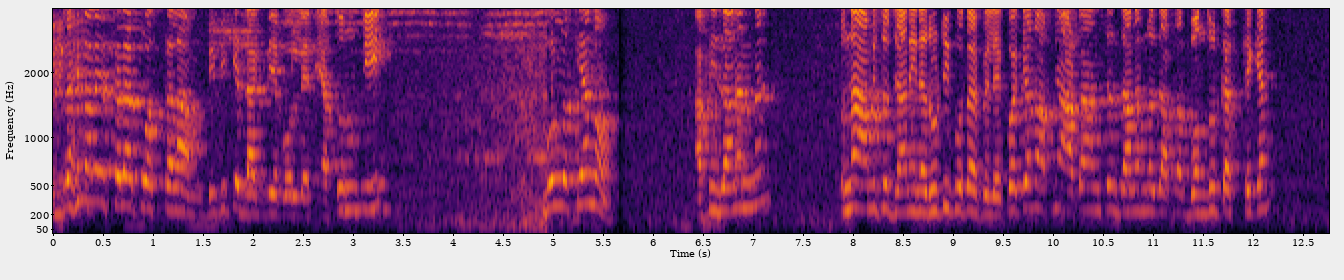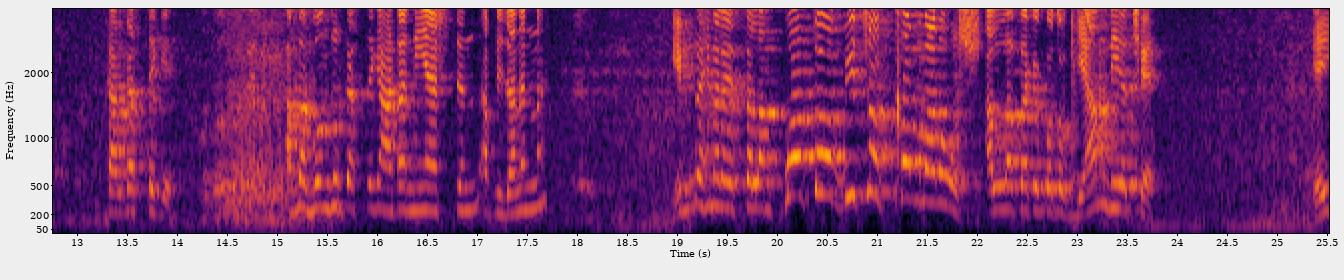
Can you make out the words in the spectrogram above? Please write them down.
ইব্রাহিম আলাই সালাতাম বিবিকে ডাক দিয়ে বললেন, এত রুটি? বলল, কেন? আপনি জানেন না? না, আমি তো জানি না, রুটি কোথায় পেলে? কয়, কেন আপনি আটা আনছেন জানেন না যে আপনার বন্ধুর কাছ থেকে? কার কাছ থেকে? আপনার বন্ধুর কাছ থেকে আটা নিয়ে আসছেন, আপনি জানেন না? ইব্রাহিম আলাইসাল্লাম কত বিচক্ষণ মানুষ। আল্লাহ তাকে কত জ্ঞান দিয়েছে। এই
